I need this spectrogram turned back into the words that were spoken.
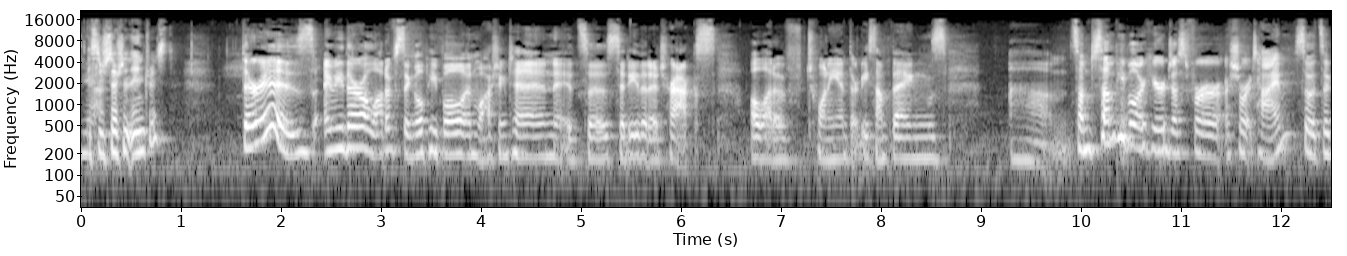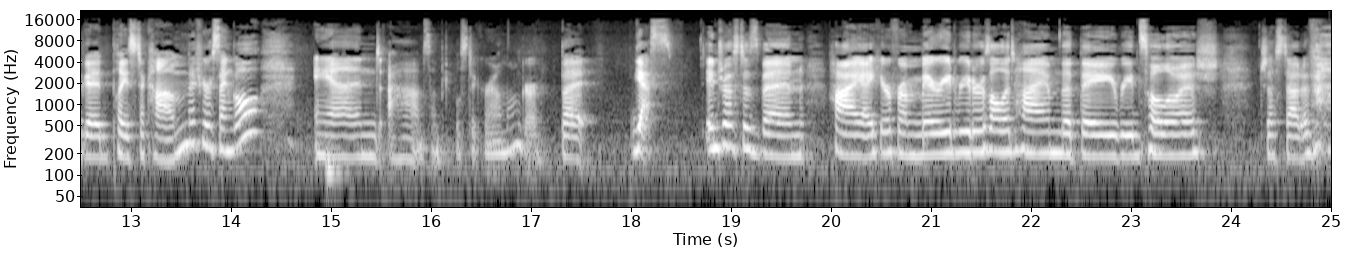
Yeah. Is there such an interest? There is. I mean, there are a lot of single people in Washington. It's a city that attracts a lot of 20 and 30 somethings. Um, some some people are here just for a short time, so it's a good place to come if you're single, and um, some people stick around longer. But yes, interest has been high. I hear from married readers all the time that they read soloish just out of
